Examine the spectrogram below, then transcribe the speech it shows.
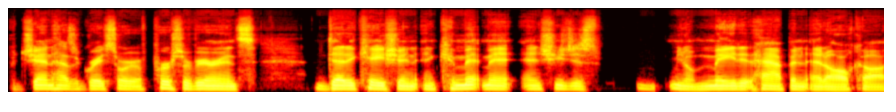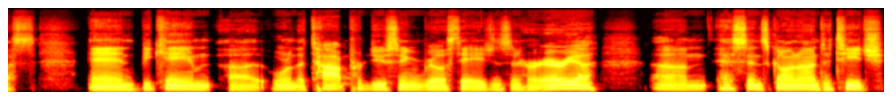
but jen has a great story of perseverance dedication and commitment and she just you know made it happen at all costs and became uh, one of the top producing real estate agents in her area um, has since gone on to teach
